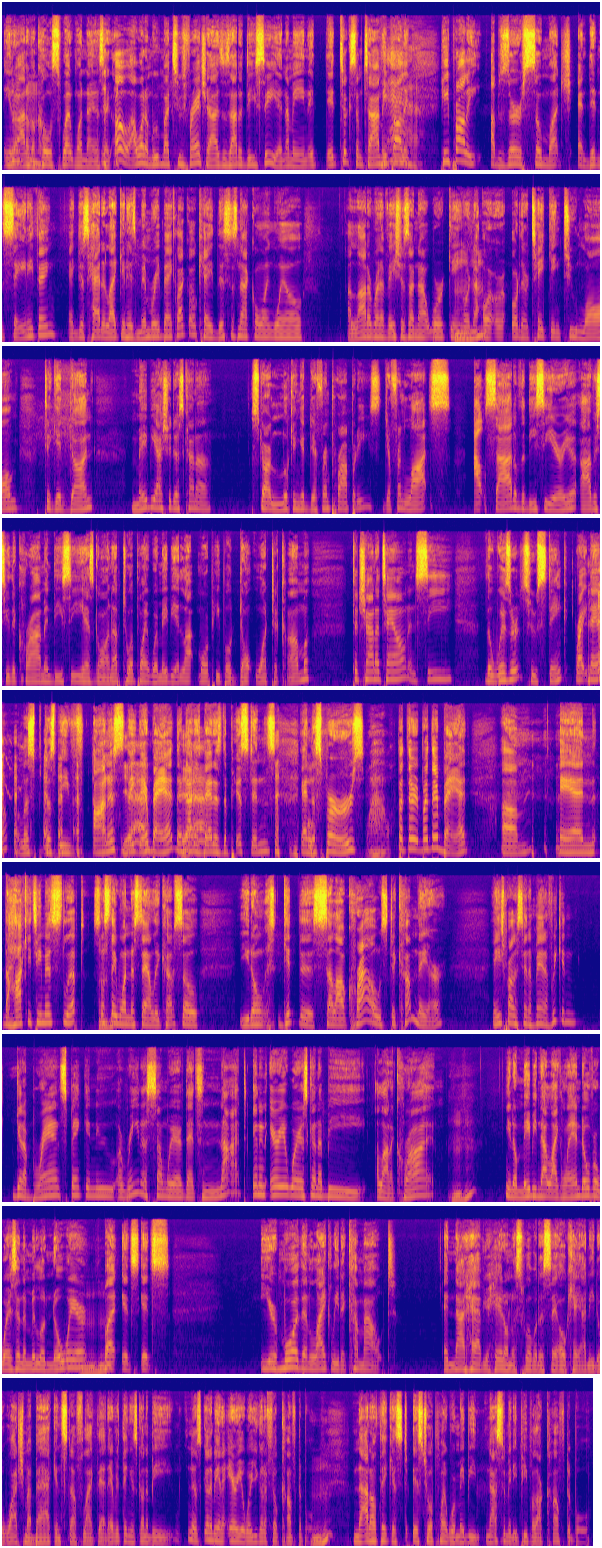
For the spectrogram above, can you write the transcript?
you know, out of a cold sweat one night. and It's like, oh, I want to move my two franchises out of DC, and I mean, it, it took some time. He probably. He probably observed so much and didn't say anything, and just had it like in his memory bank, like, okay, this is not going well. A lot of renovations are not working, or not, mm-hmm. or, or or they're taking too long to get done. Maybe I should just kind of start looking at different properties, different lots outside of the DC area. Obviously, the crime in DC has gone up to a point where maybe a lot more people don't want to come to Chinatown and see the Wizards who stink right now. let's just be honest; they, Yeah. they're bad. They're not as bad as the Pistons and the Spurs. Wow. but they're but they're bad. Um, and the hockey team has slipped since they won the Stanley Cup. So you don't get the sellout crowds to come there. And he's probably saying, man, if we can get a brand spanking new arena somewhere that's not in an area where it's going to be a lot of crime, you know, maybe not like Landover where it's in the middle of nowhere, mm-hmm. but it's it's you're more than likely to come out and not have your head on a swivel to say, okay, I need to watch my back and stuff like that. Everything is going to be, you know, it's going to be in an area where you're going to feel comfortable. Mm-hmm. Now, I don't think it's it's to a point where maybe not so many people are comfortable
